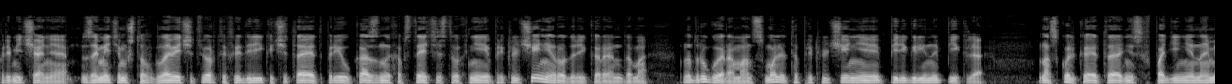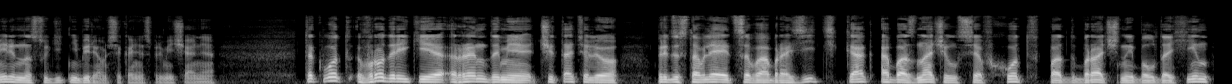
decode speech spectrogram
Примечание. Заметим, что в главе 4 Фредерика читает при указанных обстоятельствах не «Приключения» Родерика Рэндома, но другой роман Смолета «Приключения Перегрина Пикля». Насколько это несовпадение намеренно, судить не беремся. Конец примечания. Так вот, в Родерике Рэндоме читателю предоставляется вообразить, как обозначился вход под брачный балдахин,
